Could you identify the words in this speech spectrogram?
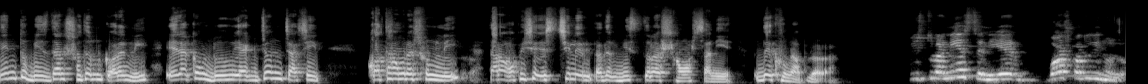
কিন্তু বীজ ধান শোধন করেননি। এরকম দু একজন চাষির কথা আমরা শুননি তারা অফিসে এসেছিলেন তাদের বীজতলার সমস্যা নিয়ে। দেখুন আপনারা। বীজতলা নিয়ে এসছেন? এর বয়স কতদিন হলো?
